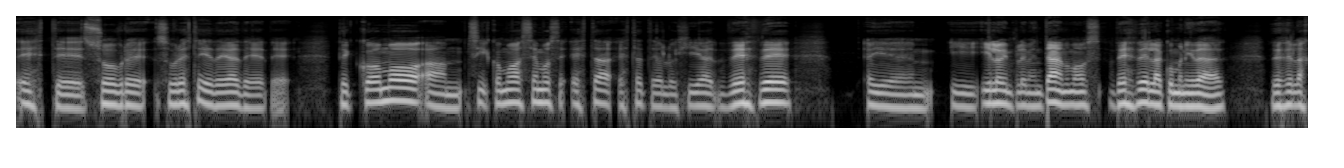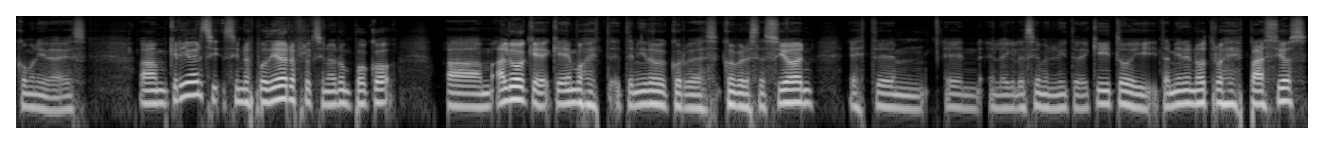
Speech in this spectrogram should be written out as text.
este, sobre, sobre esta idea de, de, cómo, sí, cómo hacemos esta, esta teología desde em, y, lo implementamos desde la comunidad, desde las comunidades. quería ver si, si, nos podía reflexionar un poco algo que, que, hemos tenido conversación este, en, en, la Iglesia Menonita de Quito y también en otros espacios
